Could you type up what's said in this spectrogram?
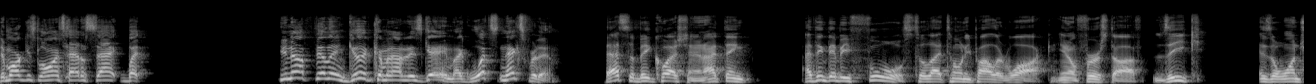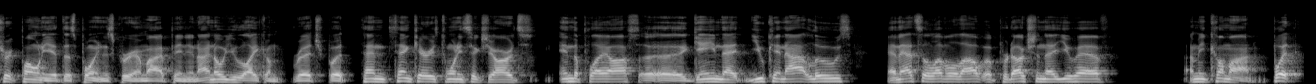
Demarcus Lawrence had a sack, but you're not feeling good coming out of this game. Like, what's next for them? That's the big question. And I think I think they'd be fools to let Tony Pollard walk. You know, first off, Zeke is a one trick pony at this point in his career, in my opinion. I know you like him, Rich, but 10, 10 carries, 26 yards in the playoffs, a, a, game that you cannot lose, and that's a level of production that you have. I mean, come on. But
